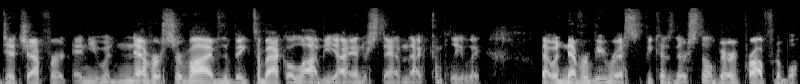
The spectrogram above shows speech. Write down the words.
ditch effort, and you would never survive the big tobacco lobby. I understand that completely. That would never be risked because they're still very profitable.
